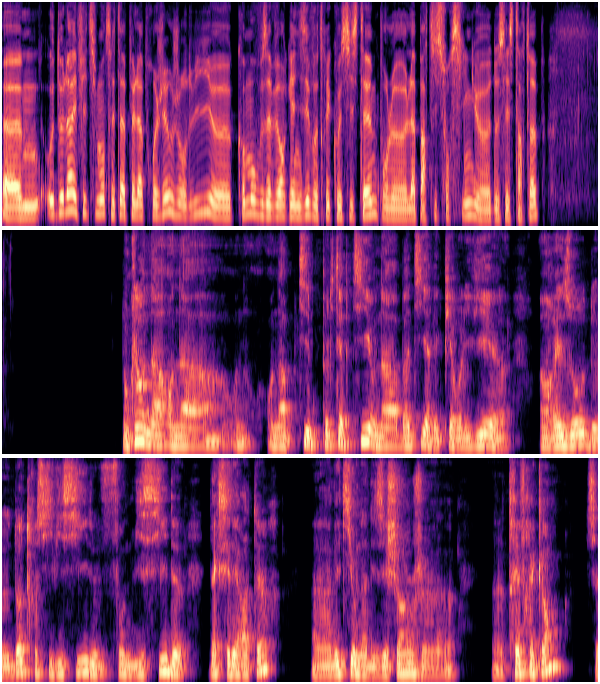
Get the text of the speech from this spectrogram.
Euh, Au-delà effectivement de cet appel à projet aujourd'hui, euh, comment vous avez organisé votre écosystème pour la partie sourcing euh, de ces startups? Donc là, on a, petit, à petit, on a bâti avec Pierre-Olivier euh, un réseau d'autres CVC, de fonds de VC, d'accélérateurs, avec qui on a des échanges très fréquents. Ça,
